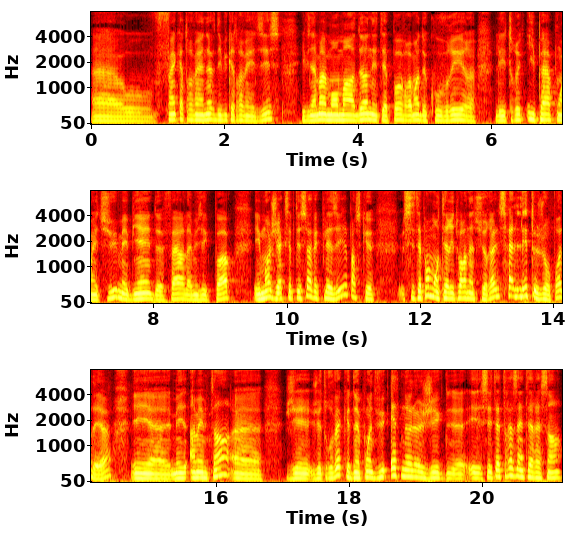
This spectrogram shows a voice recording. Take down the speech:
euh, au fin 89, début 90, évidemment mon mandat n'était pas vraiment de couvrir les trucs hyper pointus, mais bien de faire la musique pop. Et moi j'ai accepté ça avec plaisir parce que c'était pas mon territoire naturel, ça l'est toujours pas d'ailleurs. Et euh, mais en même temps, euh, j'ai- je trouvais que d'un point de vue ethnologique, de- et c'était très intéressant.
